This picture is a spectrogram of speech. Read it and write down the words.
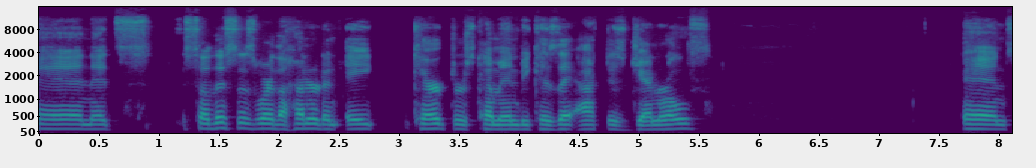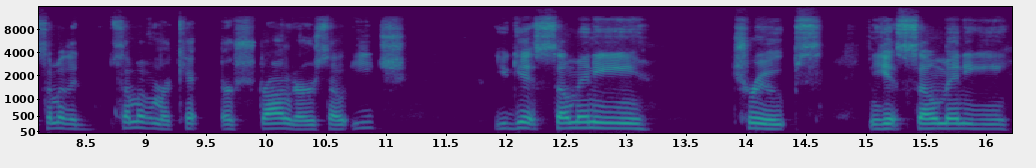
And it's so this is where the 108 characters come in because they act as generals. And some of the some of them are are stronger, so each you get so many troops, you get so many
